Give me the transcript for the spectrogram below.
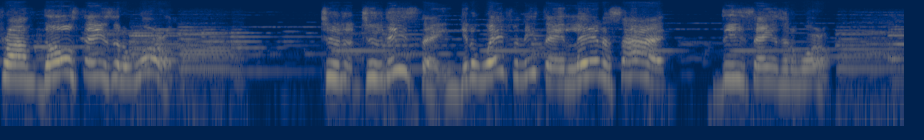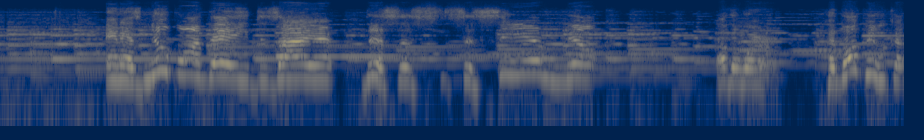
from those things of the world to to these things, get away from these things, laying aside these things of the world. And as newborn babes desire the sincere milk of the word. Because most people come,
